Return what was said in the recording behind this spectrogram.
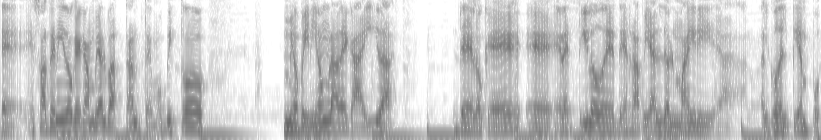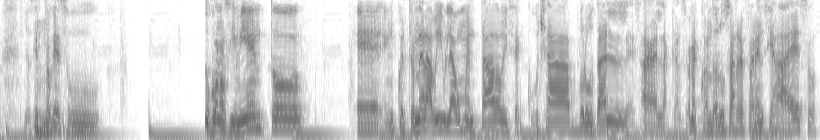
eh, eso ha tenido que cambiar bastante. Hemos visto, en mi opinión, la decaída de lo que es eh, el estilo de, de rapear de Almighty a, lo largo del tiempo. Yo siento que su, su conocimiento, eh, en cuestión de la Biblia ha aumentado y se escucha brutal en las canciones cuando él usa referencias a eso.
